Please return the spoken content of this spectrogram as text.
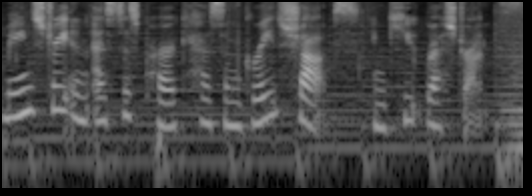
Main Street in Estes Park has some great shops and cute restaurants.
